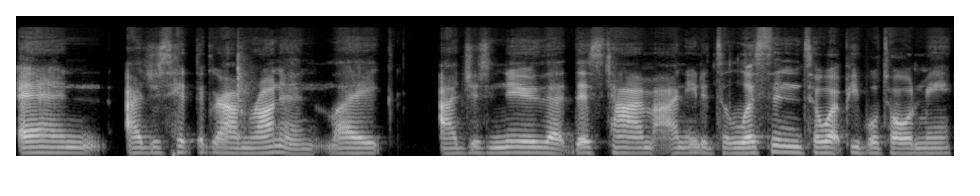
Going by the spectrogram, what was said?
And I just hit the ground running. Like, I just knew that this time I needed to listen to what people told me.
